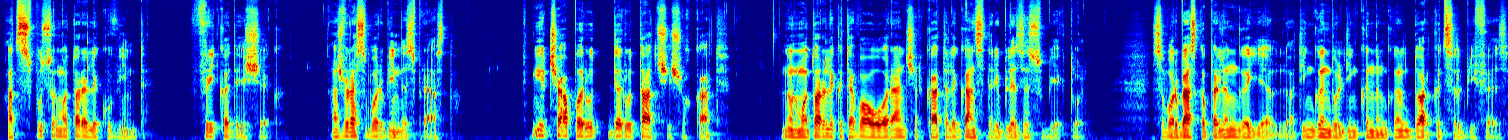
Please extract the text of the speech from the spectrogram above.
Ați spus următoarele cuvinte. Frică de eșec. Aș vrea să vorbim despre asta. Mircea a părut derutat și șocat. În următoarele câteva ore a încercat elegant să dribleze subiectul. Să vorbească pe lângă el, atingându-l din când în când doar cât să-l bifeze.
